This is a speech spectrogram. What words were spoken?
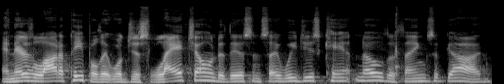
And there's a lot of people that will just latch onto this and say, we just can't know the things of God.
